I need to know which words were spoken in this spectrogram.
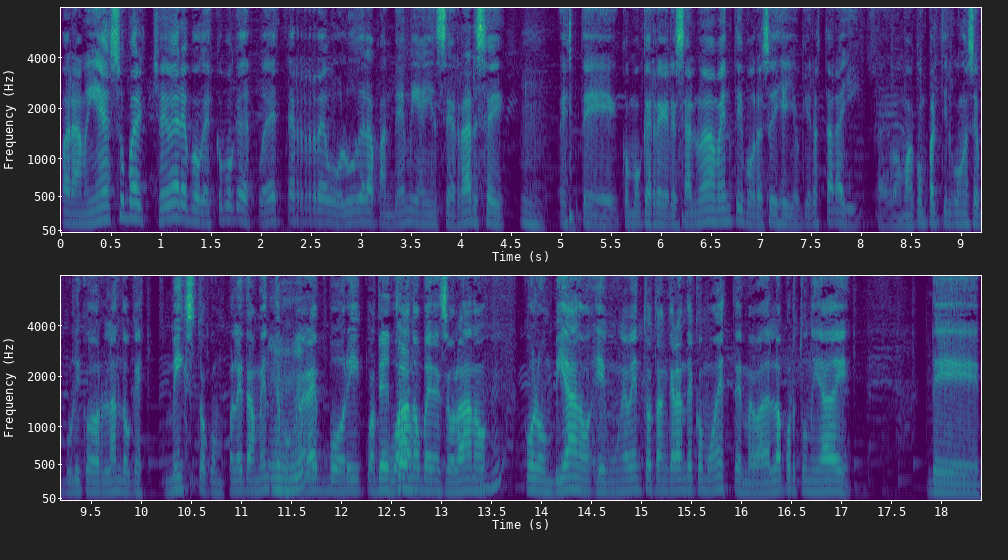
para mí es súper chévere porque es como que después de este revolú de la pandemia y encerrarse, este, como que regresar nuevamente y por eso dije, yo quiero estar allí. O sea, vamos a compartir con ese público de Orlando que es mixto completamente, porque ahora es boricua, De cubano, todo. venezolano, colombiano, en un evento tan grande como este, me va a dar la oportunidad de, de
